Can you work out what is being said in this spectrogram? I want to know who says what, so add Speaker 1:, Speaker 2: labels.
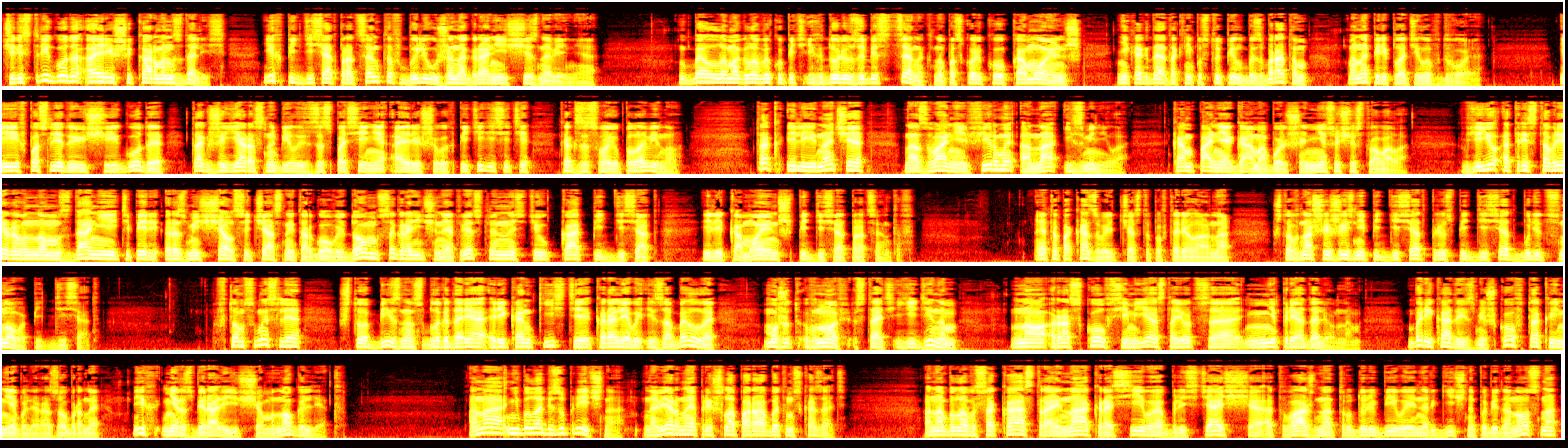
Speaker 1: Через три года Айриш и Кармен сдались. Их 50% были уже на грани исчезновения. Белла могла выкупить их долю за бесценок, но поскольку Камоэнш никогда так не поступил бы с братом, она переплатила вдвое. И в последующие годы также яростно билась за спасение Айришевых 50, как за свою половину. Так или иначе, название фирмы она изменила. Компания «Гамма» больше не существовала. В ее отреставрированном здании теперь размещался частный торговый дом с ограниченной ответственностью К-50 или Камоэнш 50%. «Это показывает», — часто повторяла она, — «что в нашей жизни 50 плюс 50 будет снова 50». В том смысле, что бизнес благодаря реконкисте королевы Изабеллы может вновь стать единым – но раскол в семье остается непреодоленным. Баррикады из мешков так и не были разобраны, их не разбирали еще много лет. Она не была безупречна, наверное, пришла пора об этом сказать. Она была высока, стройна, красива, блестяща, отважна, трудолюбива, энергично, победоносна.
